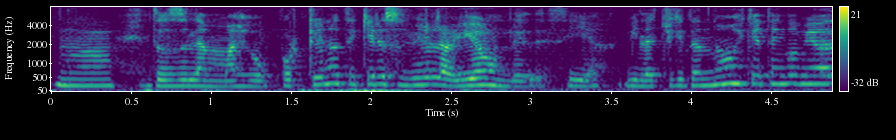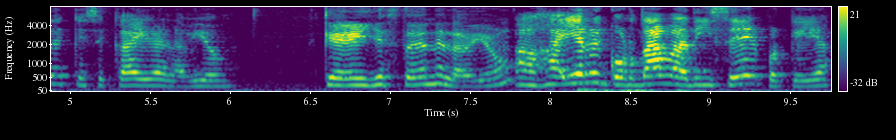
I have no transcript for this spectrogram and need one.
No. Entonces la mamá dijo, ¿por qué no te quieres subir al avión? Le decía. Y la chiquita, no, es que tengo miedo de que se caiga el avión. ¿Que ella está en el avión? Ajá, ella recordaba, dice, porque ella,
